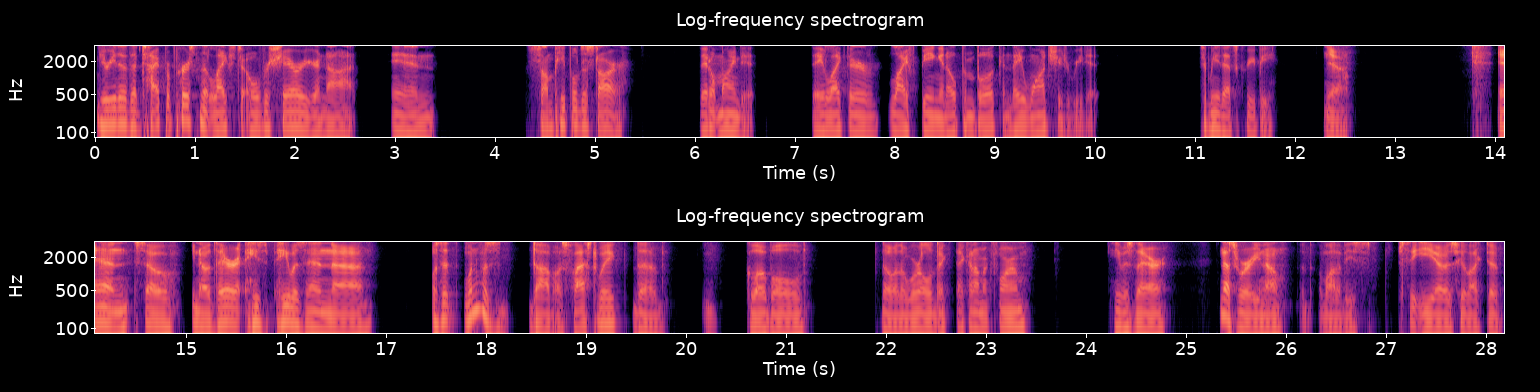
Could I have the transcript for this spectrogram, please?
you're either the type of person that likes to overshare or you're not, and some people just are. They don't mind it. They like their life being an open book, and they want you to read it. To me, that's creepy. Yeah. And so you know, there he's he was in. uh Was it when was Davos last week? The global, the the World Economic Forum he was there. And that's where, you know, a lot of these CEOs who like to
